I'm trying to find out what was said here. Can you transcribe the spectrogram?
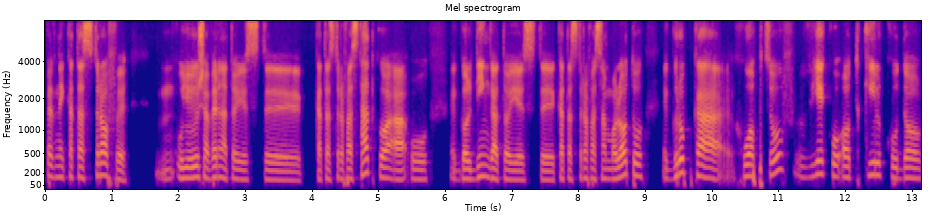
pewnej katastrofy, mm, u Juliusza Werna to jest y, katastrofa statku, a u Goldinga to jest y, katastrofa samolotu, grupka chłopców w wieku od kilku do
